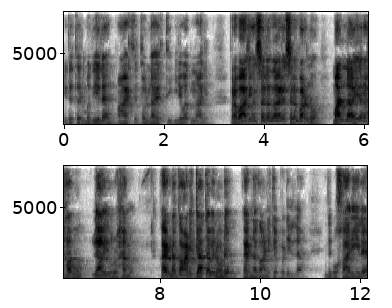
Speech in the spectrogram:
ഇത് തിരുമതിയിലെ ആയിരത്തി തൊള്ളായിരത്തി ഇരുപത്തിനാല് പ്രവാചകൻ സല്ലല്ലാഹു അലൈഹി വസല്ലം പറഞ്ഞു മൻ ലാ യർഹമു ലാ കരുണ കാണിക്കാത്തവനോട് കരുണ കാണിക്കപ്പെടില്ല. ഇത് ബുഹാരിയിലെ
